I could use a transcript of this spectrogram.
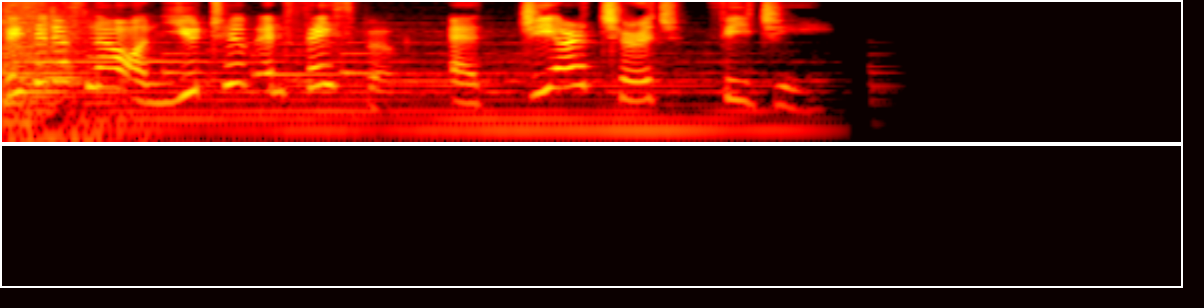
Visit us now on YouTube and Facebook at GR Church Fiji.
